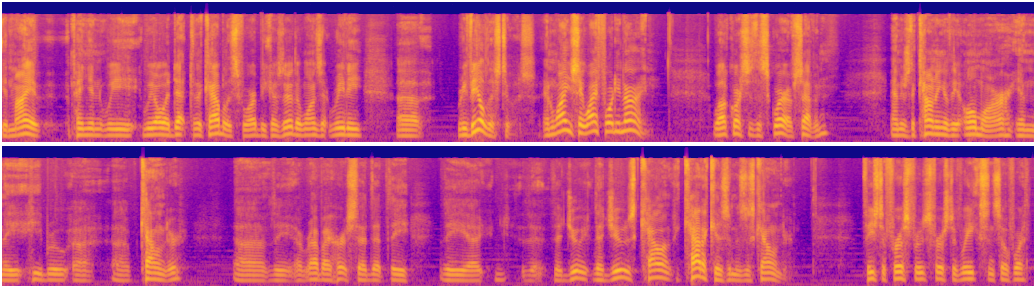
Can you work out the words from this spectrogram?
in my opinion, we, we owe a debt to the Kabbalists for because they're the ones that really uh, reveal this to us. And why? You say, why 49? Well, of course, it's the square of 7. And there's the counting of the Omer in the Hebrew uh, uh calendar. Uh, the uh, Rabbi Hirsch said that the the uh, the, the, Jew, the Jews' catechism is his calendar, feast of first fruits, first of weeks, and so forth.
